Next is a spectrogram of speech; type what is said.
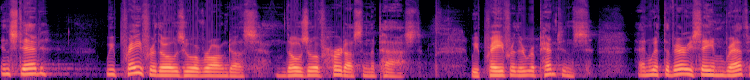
Instead, we pray for those who have wronged us, those who have hurt us in the past. We pray for their repentance. And with the very same breath,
